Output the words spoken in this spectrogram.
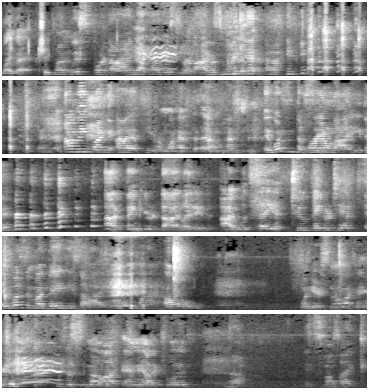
Lay back. Check. My whispering eye, not my whispering eye, it was my cat eye. I mean my eye up here. I'm gonna have to. I'm gonna have to. It wasn't the brown eye either. I think you're dilated. I would say at two fingertips. it wasn't my baby's eye. My eye. Oh. What here? Smell like? Does this smell like amniotic fluid? No. It smells like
